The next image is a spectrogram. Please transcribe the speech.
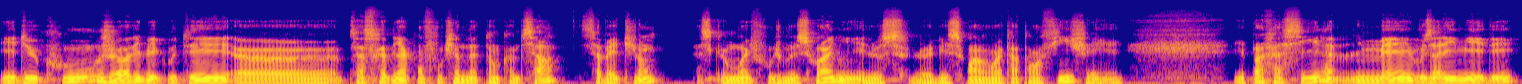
Et du coup, je leur dit, bah, écoutez, euh, ça serait bien qu'on fonctionne maintenant comme ça. Ça va être long, parce que moi, il faut que je me soigne, et les soins vont être intensifs et, et pas faciles, mais vous allez m'y aider.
